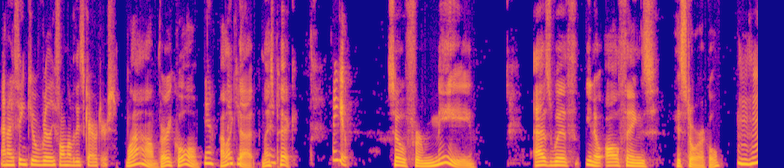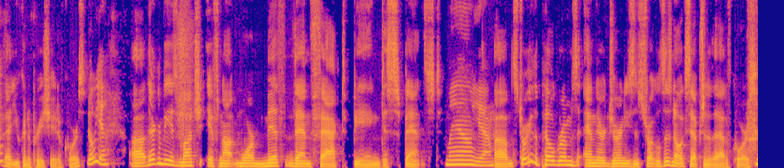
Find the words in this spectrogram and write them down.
and I think you'll really fall in love with these characters. Wow, very cool. Yeah, I like you. that. Nice Thank pick. Thank you. So for me, as with you know all things historical Mm-hmm. that you can appreciate, of course, Oh yeah. uh, there can be as much, if not more, myth than fact being dispensed. Well, yeah. Um, story of the Pilgrims and their journeys and struggles is no exception to that, of course.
